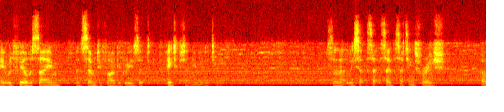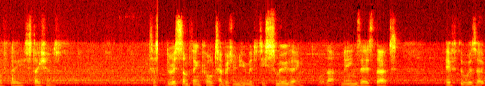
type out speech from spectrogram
it would feel the same at 75 degrees at 80% humidity. So that we set the, set, set the settings for each of the stations. There is something called temperature and humidity smoothing. What that means is that if there was a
